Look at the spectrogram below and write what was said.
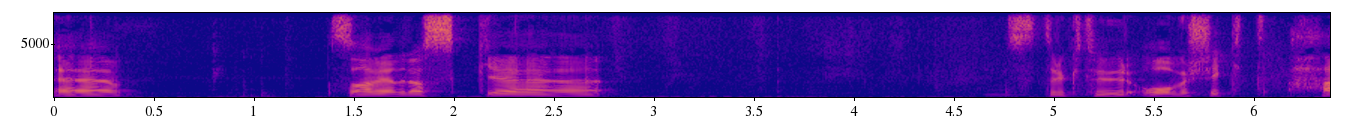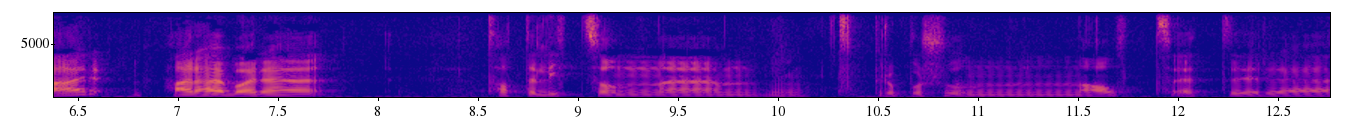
Eh, så har vi en rask eh, strukturoversikt her. Her har jeg bare tatt det litt sånn eh, proporsjonalt etter eh,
